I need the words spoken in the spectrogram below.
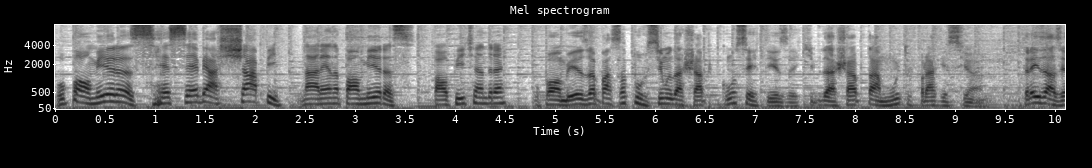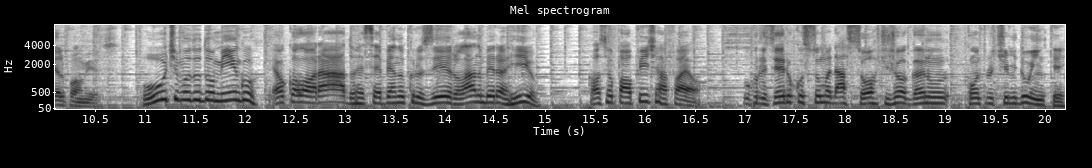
O Palmeiras recebe a Chape na Arena Palmeiras. Palpite, André? O Palmeiras vai passar por cima da Chape com certeza. A equipe da Chape tá muito fraca esse ano. 3 a 0 Palmeiras. O último do domingo é o Colorado recebendo o Cruzeiro lá no Beira-Rio. Qual o seu palpite, Rafael? O Cruzeiro costuma dar sorte jogando contra o time do Inter.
